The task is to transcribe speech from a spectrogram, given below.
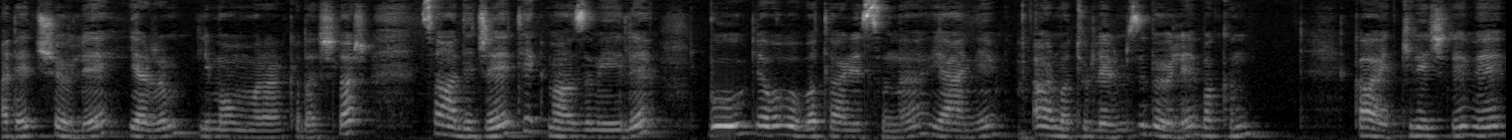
adet şöyle yarım limon var arkadaşlar. Sadece tek malzemeyle bu lavabo bataryasını yani armatürlerimizi böyle bakın gayet kireçli ve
